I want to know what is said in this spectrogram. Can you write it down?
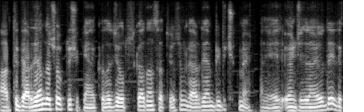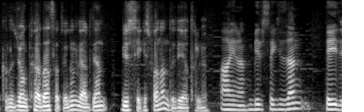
Artı Guardian da çok düşük yani. Kılıcı 30k'dan satıyorsun. Guardian 1.5 mi? Hani e- önceden öyle değildi. Kılıcı 10k'dan satıyordun. Guardian 1.8 falandı diye hatırlıyorum. Aynen. 1.8'den değildi.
